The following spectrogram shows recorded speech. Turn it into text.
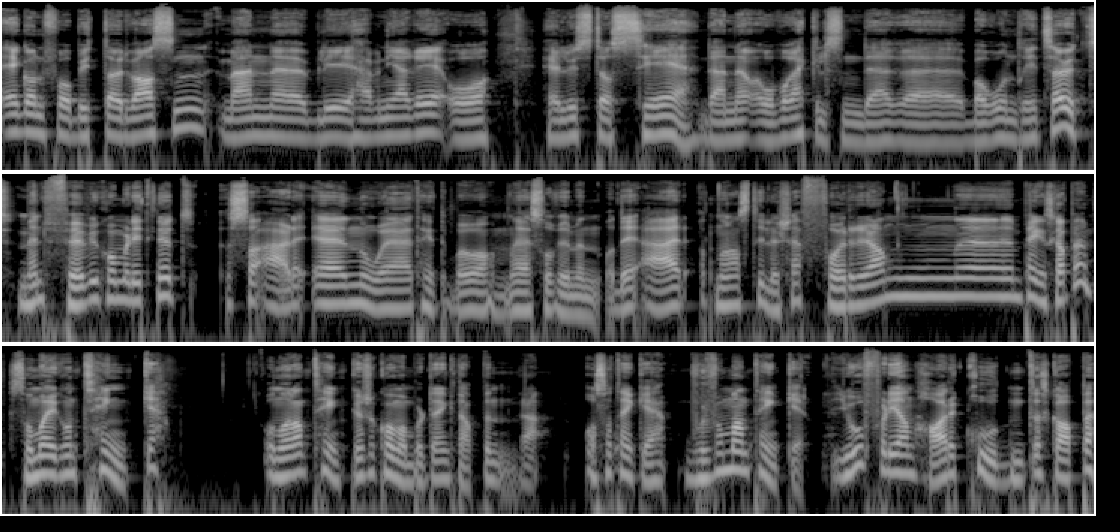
Egon får bytta ut vasen, men blir hevngjerrig og har lyst til å se denne overrekkelsen der uh, baronen driter seg ut. Men før vi kommer dit, Knut, så er det noe jeg tenkte på når jeg så filmen. Og det er at når han stiller seg foran pengeskapet, så må Egon tenke. Og når han tenker, så kommer han bort til den knappen. Og så tenker jeg, hvorfor må han tenke? Jo, fordi han har koden til skapet.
